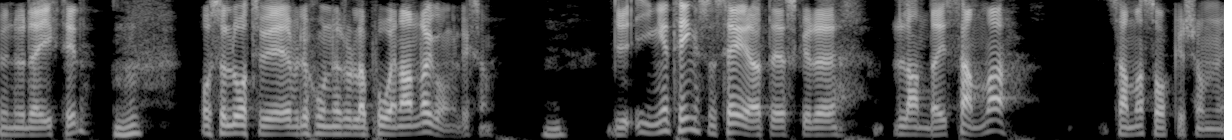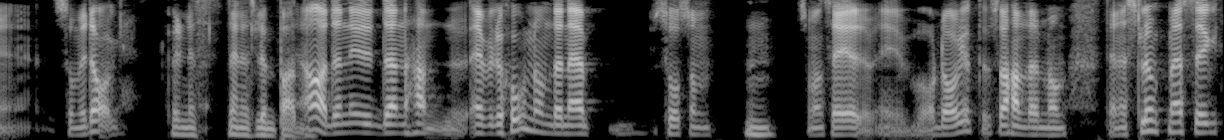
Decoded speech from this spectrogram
Hur nu det gick till. Mm. Och så låter vi evolutionen rulla på en andra gång liksom. Mm. Det är ingenting som säger att det skulle landa i samma, samma saker som, som idag. För den är, den är slumpad. Ja, den är den evolution om den är så som, Mm. som man säger i vardaget så handlar den om, den är slumpmässig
